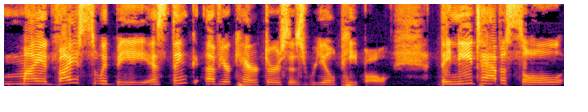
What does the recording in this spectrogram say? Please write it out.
my advice would be is think of your characters as real people. They need to have a soul.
